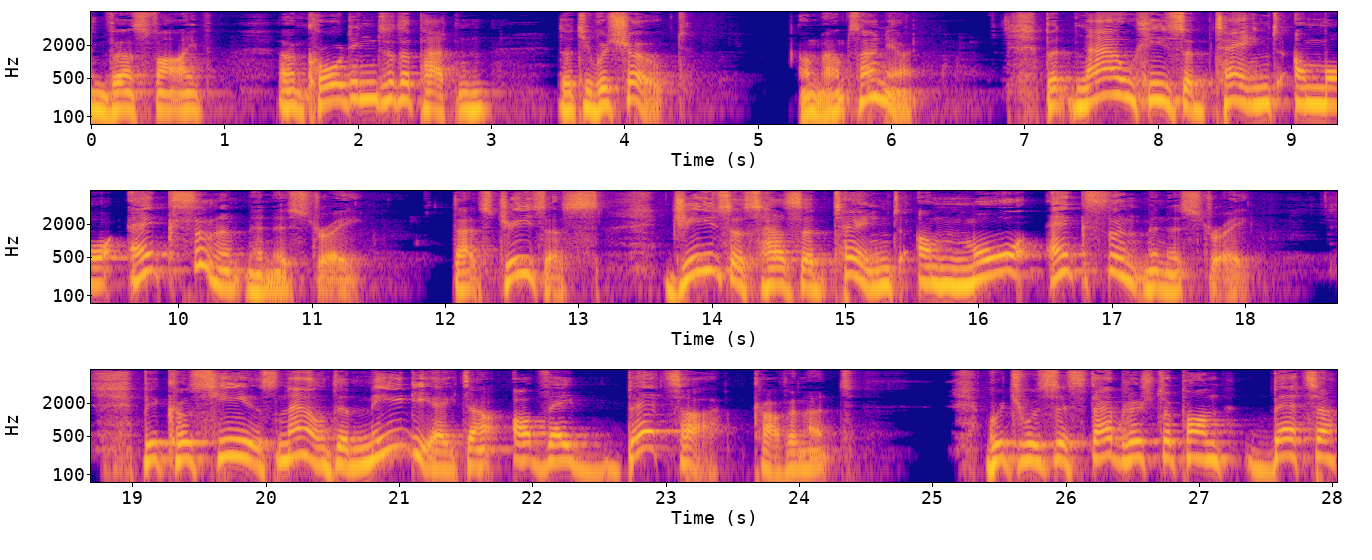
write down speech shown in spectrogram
in verse 5, according to the pattern that he was showed on Mount Sinai. But now he's obtained a more excellent ministry. That's Jesus. Jesus has obtained a more excellent ministry because he is now the mediator of a better covenant, which was established upon better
